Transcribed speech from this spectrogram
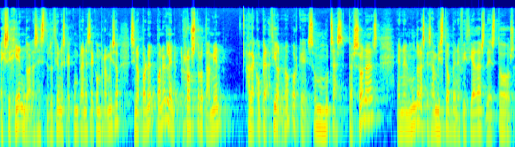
exigiendo a las instituciones que cumplan ese compromiso, sino ponerle rostro también a la cooperación, ¿no? porque son muchas personas en el mundo las que se han visto beneficiadas de estos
